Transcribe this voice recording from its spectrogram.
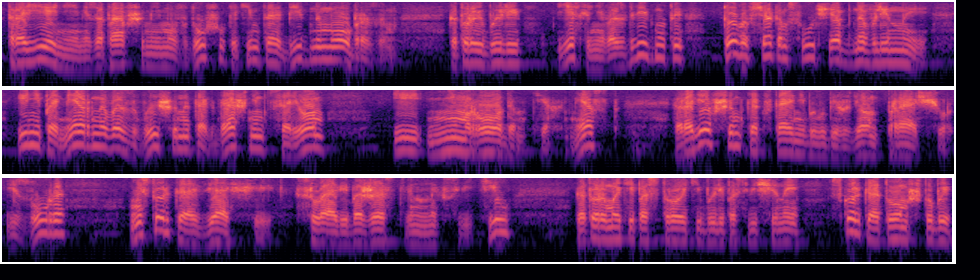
строениями, запавшими ему в душу каким-то обидным образом, которые были, если не воздвигнуты, то во всяком случае обновлены и непомерно возвышены тогдашним царем и немродом тех мест, родевшим, как втайне был убежден пращур Изура, не столько о вящей славе божественных светил, которым эти постройки были посвящены, сколько о том, чтобы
